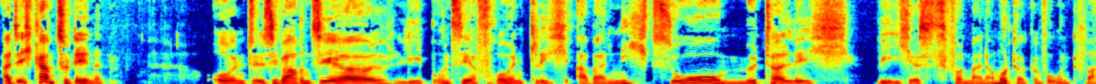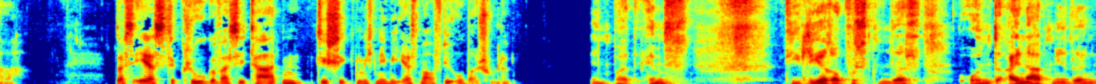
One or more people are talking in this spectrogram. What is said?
Also ich kam zu denen. Und sie waren sehr lieb und sehr freundlich, aber nicht so mütterlich, wie ich es von meiner Mutter gewohnt war. Das erste Kluge, was sie taten, sie schickten mich nämlich erstmal auf die Oberschule. In Bad Ems, die Lehrer wussten das und einer hat mir dann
